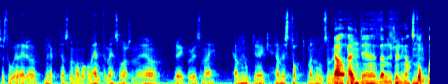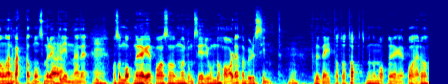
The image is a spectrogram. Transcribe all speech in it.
så sto jeg der og røykte. Så når mamma kom og hentet meg, så var det sånn ja, Røyker du? Så nei. Ja, men lukter røyk. Ja, men stått med noen som røyker. Ja, alltid den unnskyldninga. Stått med noen eller vært at noen som røyker Ja, inne, eller Og så måten du reagerer på. Altså når de sier 'jo, men du har det', da blir du sint. Mm. For du vet at du har tapt. Men den måten du reagerer på, er å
